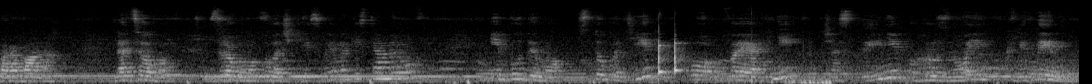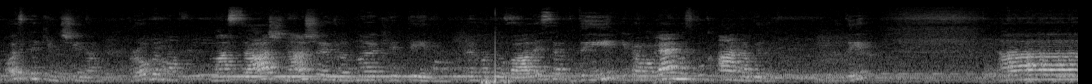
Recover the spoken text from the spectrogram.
барабанах. Для цього зробимо кулачки своїми кістями рук і будемо стукотіти по верхній частині грудної клітини. Ось таким чином робимо масаж нашої грудної клітини. Приготувалися, вдих і промовляємо звук А на видих. Вдих. А.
